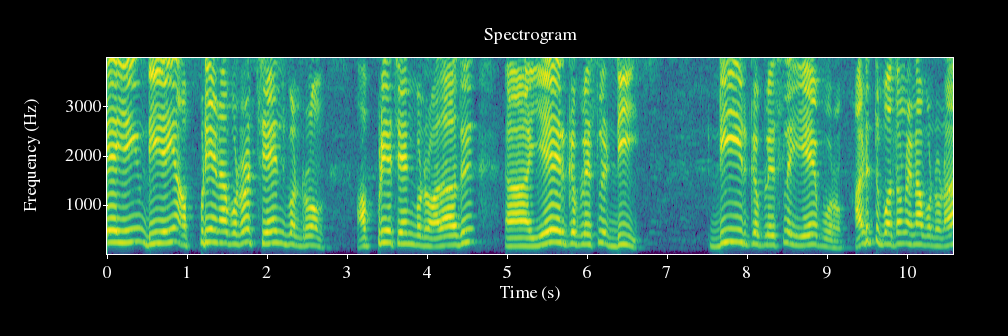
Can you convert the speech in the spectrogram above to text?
ஏயையும் டியையும் அப்படியே என்ன பண்ணுறோம் சேஞ்ச் பண்ணுறோம் அப்படியே சேஞ்ச் பண்ணுறோம் அதாவது ஏ இருக்க பிளேஸில் டி டி இருக்க பிளேஸில் ஏ போடுறோம் அடுத்து பார்த்தோம்னா என்ன பண்ணுறோன்னா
